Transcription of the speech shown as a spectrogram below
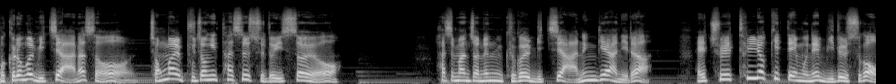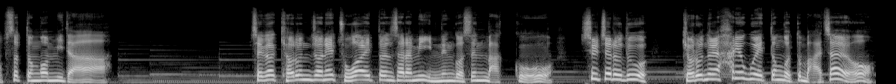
뭐 그런 걸 믿지 않아서 정말 부정이 탔을 수도 있어요. 하지만 저는 그걸 믿지 않은 게 아니라 애초에 틀렸기 때문에 믿을 수가 없었던 겁니다. 제가 결혼 전에 좋아했던 사람이 있는 것은 맞고 실제로도 결혼을 하려고 했던 것도 맞아요.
